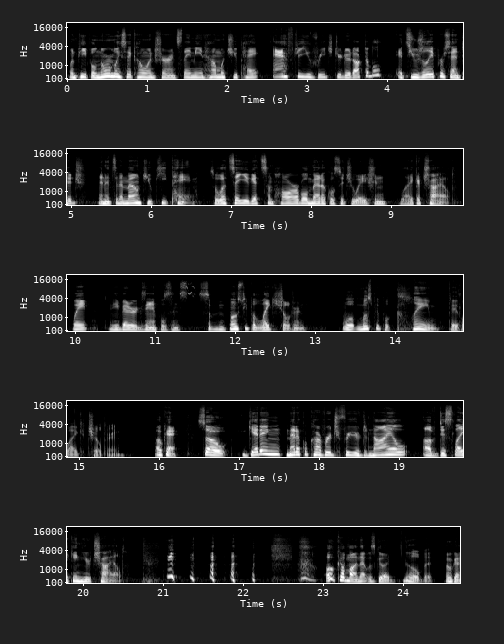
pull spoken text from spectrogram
When people normally say coinsurance, they mean how much you pay after you've reached your deductible. It's usually a percentage, and it's an amount you keep paying. So let's say you get some horrible medical situation, like a child. Wait, I need better examples since some, most people like children. Well, most people claim they like children. Okay, so getting medical coverage for your denial of disliking your child. oh, come on, that was good. A little bit. Okay.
